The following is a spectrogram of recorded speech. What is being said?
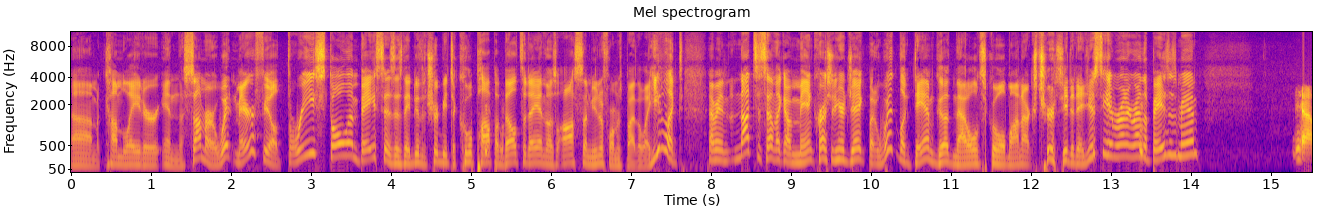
um, come later in the summer. Whit Merrifield, three stolen bases as they do the tribute to Cool Papa Bell today in those awesome uniforms, by the way. He looked, I mean, not to sound like a man crushing here, Jake, but Whit looked damn good in that old school Monarchs jersey today. Did you see him running around the bases, man? Yeah,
